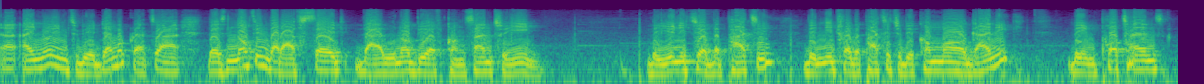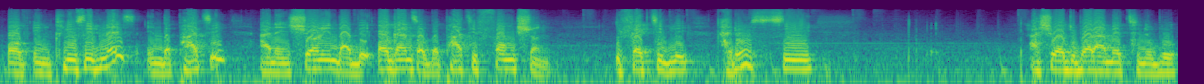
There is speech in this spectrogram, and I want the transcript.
I know him to be a Democrat, so I, there's nothing that I've said that will not be of concern to him. The unity of the party, the need for the party to become more organic, the importance of inclusiveness in the party, and ensuring that the organs of the party function effectively. I don't see Asiwaju Bola Ahmed Tinubu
